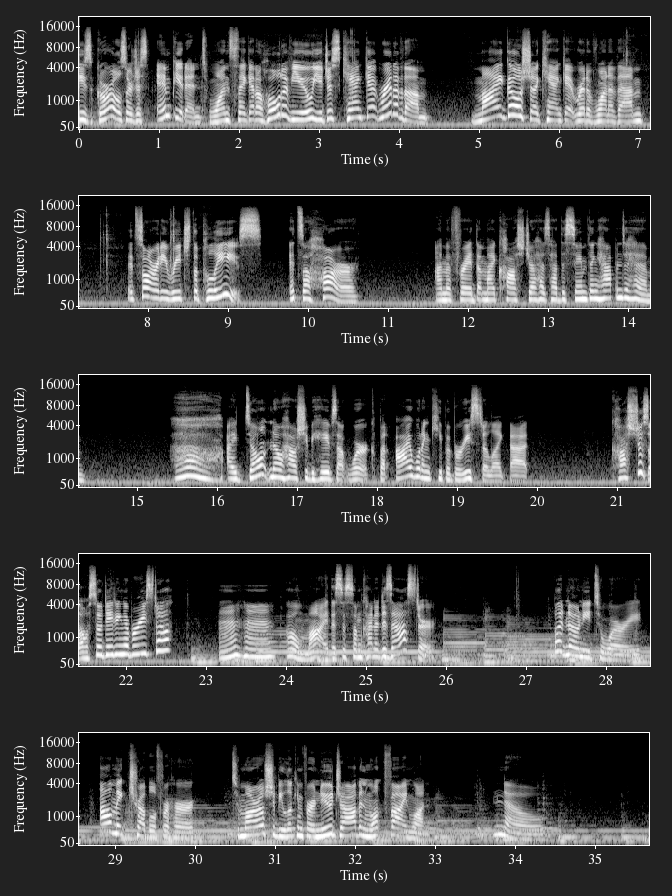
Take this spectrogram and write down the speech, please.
These girls are just impudent. Once they get a hold of you, you just can't get rid of them. My Gosha can't get rid of one of them. It's already reached the police. It's a horror. I'm afraid that my Kostya has had the same thing happen to him. Oh, I don't know how she behaves at work, but I wouldn't keep a barista like that. Kostya's also dating a barista? Mm-hmm. Oh my, this is some kind of disaster. But no need to worry. I'll make trouble for her. Tomorrow she'll be looking for a new job and won't find one. No.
